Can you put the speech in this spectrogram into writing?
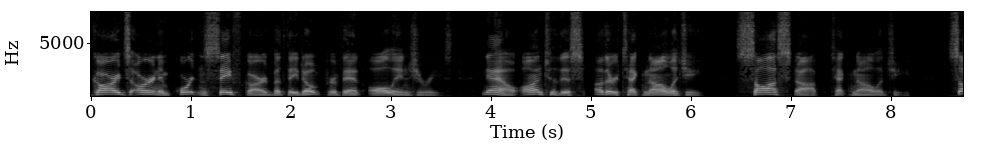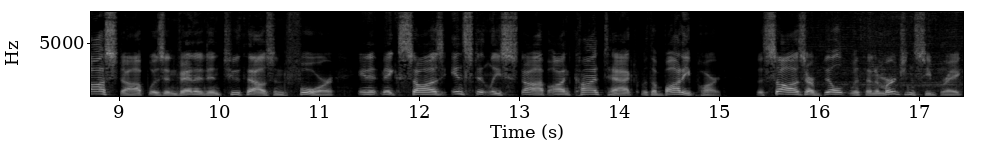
Guards are an important safeguard, but they don't prevent all injuries. Now, on to this other technology SawStop technology. SawStop was invented in 2004 and it makes saws instantly stop on contact with a body part. The saws are built with an emergency brake,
